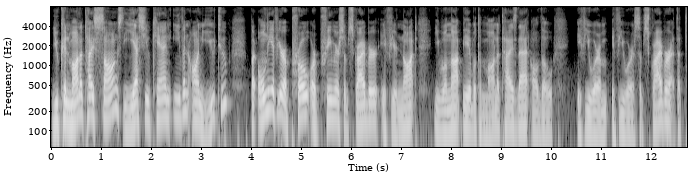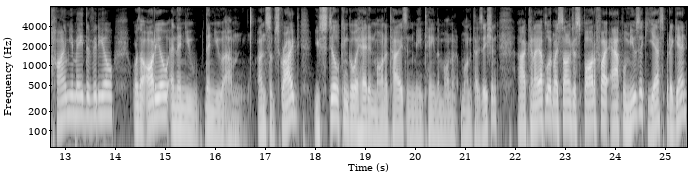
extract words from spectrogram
You can monetize songs. Yes, you can, even on YouTube but only if you're a pro or premier subscriber. If you're not, you will not be able to monetize that. Although if you were a, if you were a subscriber at the time you made the video or the audio and then you then you um, unsubscribed, you still can go ahead and monetize and maintain the mon monetization. Uh, can I upload my songs to Spotify, Apple Music? Yes, but again,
